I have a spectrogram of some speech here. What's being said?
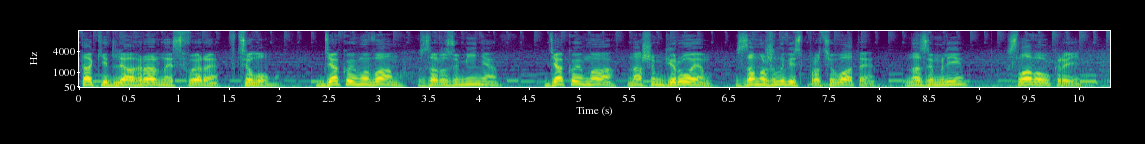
так і для аграрної сфери в цілому. Дякуємо вам за розуміння. Дякуємо нашим героям за можливість працювати на землі. Слава Україні!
